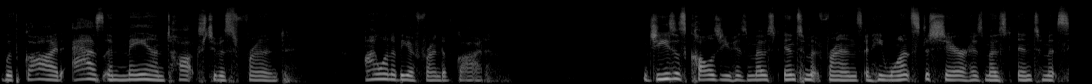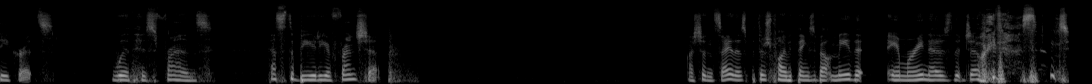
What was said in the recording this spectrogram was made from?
with God as a man talks to his friend. I want to be a friend of God. Jesus calls you his most intimate friends, and he wants to share his most intimate secrets with his friends. That's the beauty of friendship. I shouldn't say this, but there's probably things about me that Anne Marie knows that Joey doesn't.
